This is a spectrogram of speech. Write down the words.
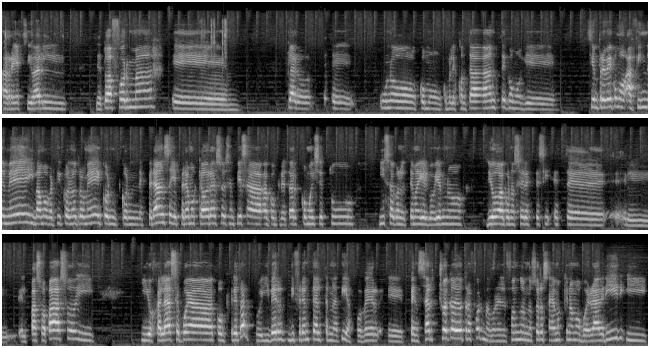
reactivar de todas formas. Eh, claro, uno, como, como les contaba antes, como que siempre ve como a fin de mes y vamos a partir con otro mes con, con esperanza y esperamos que ahora eso se empiece a concretar, como dices tú, Isa, con el tema y el gobierno dio a conocer este, este, el, paso a paso y, y, ojalá se pueda concretar pues, y ver diferentes alternativas, poder pues, eh, pensar chueca de otra forma, porque en el fondo nosotros sabemos que no vamos a poder abrir y,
